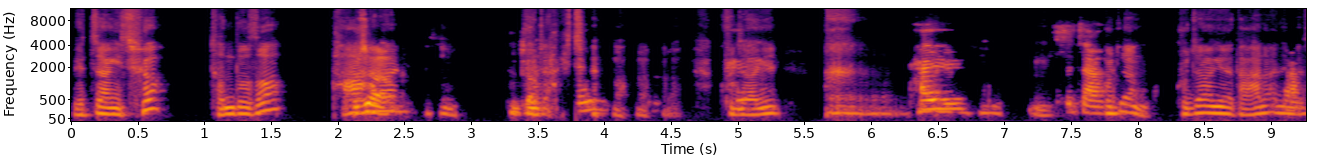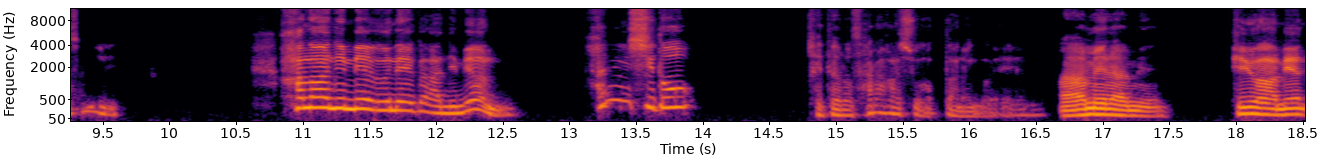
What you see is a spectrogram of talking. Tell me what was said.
몇 장이죠? 전도서 다 구장. 하나님의 손. 구장. 구장이죠. 구장이 팔 음, 수장. 구장 구장에 다 하나님의 손이 하나님의 은혜가 아니면 한시도 제대로 살아갈 수가 없다는 거예요. 아멘, 아멘. 비유하면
